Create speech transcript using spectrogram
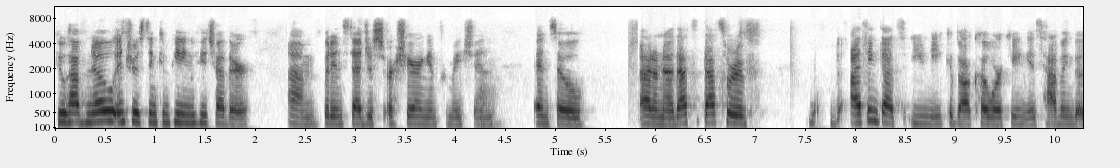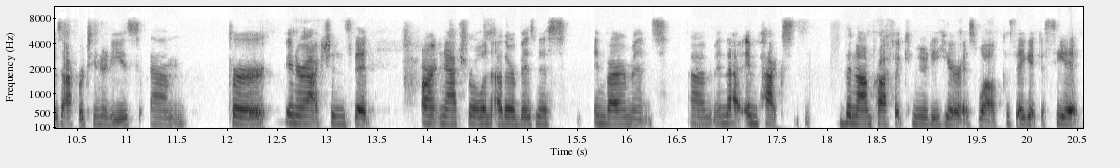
who have no interest in competing with each other, um, but instead just are sharing information. And so, I don't know. That's that's sort of I think that's unique about co-working is having those opportunities um, for interactions that aren't natural in other business environments, um, and that impacts the nonprofit community here as well because they get to see it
